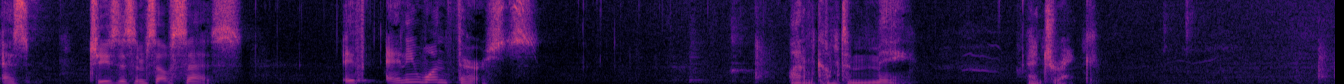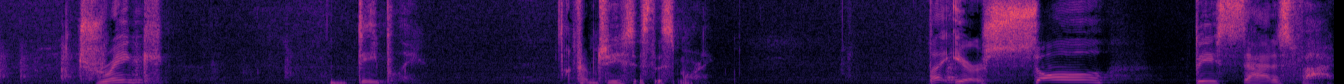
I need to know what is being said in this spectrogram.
As Jesus himself says, if anyone thirsts, let him come to me and drink. Drink deeply from Jesus this morning. Let your soul be satisfied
